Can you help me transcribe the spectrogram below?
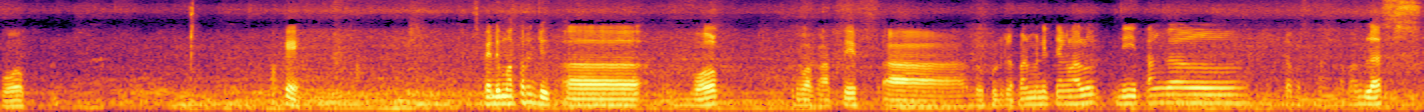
Vogue oke okay. sepeda motor juga uh, Volk wakatif uh, 28 menit yang lalu di tanggal berapa sekarang 18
